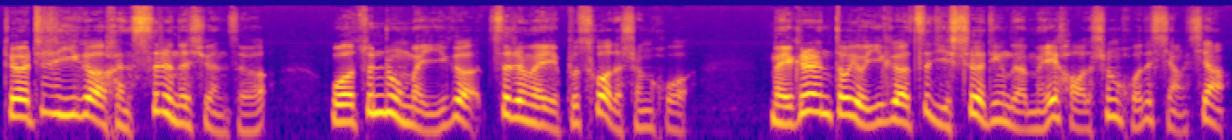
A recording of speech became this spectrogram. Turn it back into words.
这只是一个很私人的选择。我尊重每一个自认为不错的生活，每个人都有一个自己设定的美好的生活的想象。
